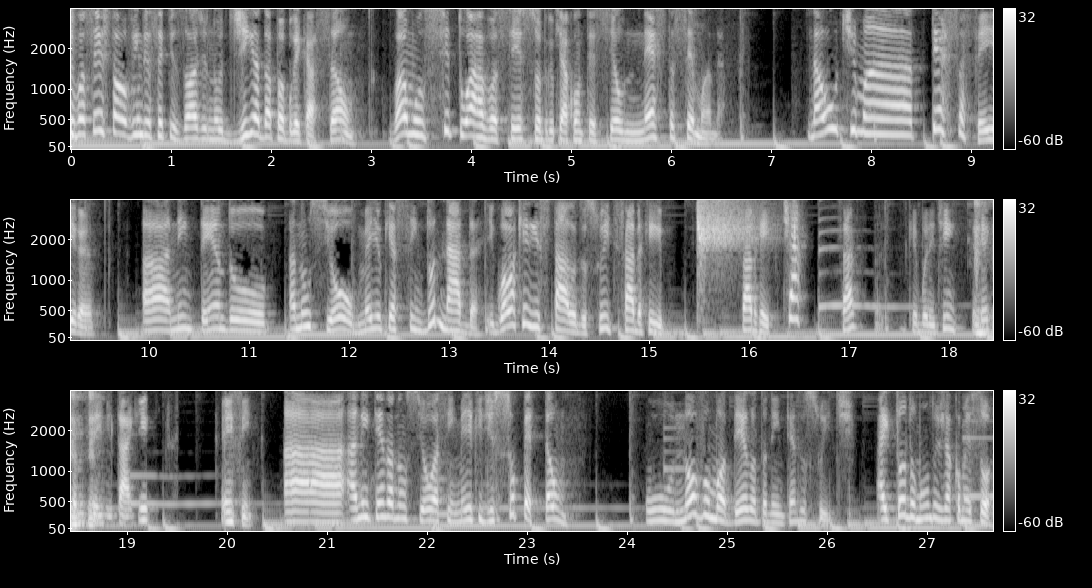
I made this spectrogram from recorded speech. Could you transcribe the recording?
Se você está ouvindo esse episódio no dia da publicação, vamos situar você sobre o que aconteceu nesta semana. Na última terça-feira, a Nintendo anunciou meio que assim, do nada, igual aquele estalo do Switch, sabe? Aquele. Sabe aquele tchá? Sabe? Que bonitinho? Você quer que eu não sei imitar aqui? Enfim, a, a Nintendo anunciou assim, meio que de sopetão, o novo modelo do Nintendo Switch. Aí todo mundo já começou,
